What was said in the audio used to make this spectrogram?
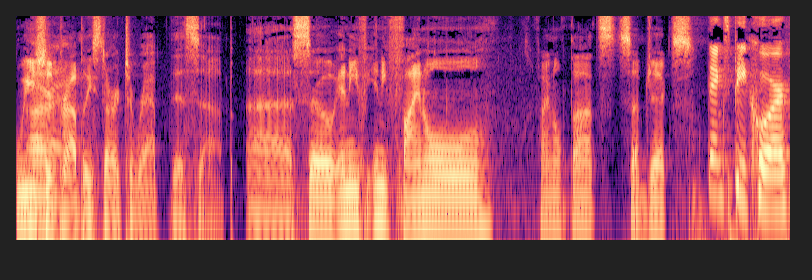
we All should right. probably start to wrap this up. Uh, so, any any final final thoughts, subjects? thanks, P Core.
